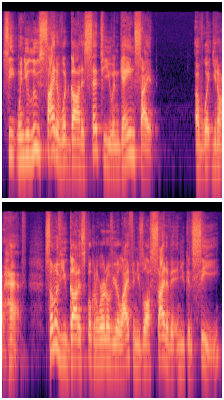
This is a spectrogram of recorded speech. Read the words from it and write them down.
See, when you lose sight of what God has said to you and gain sight of what you don't have, some of you, God has spoken a word over your life and you've lost sight of it, and you can see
